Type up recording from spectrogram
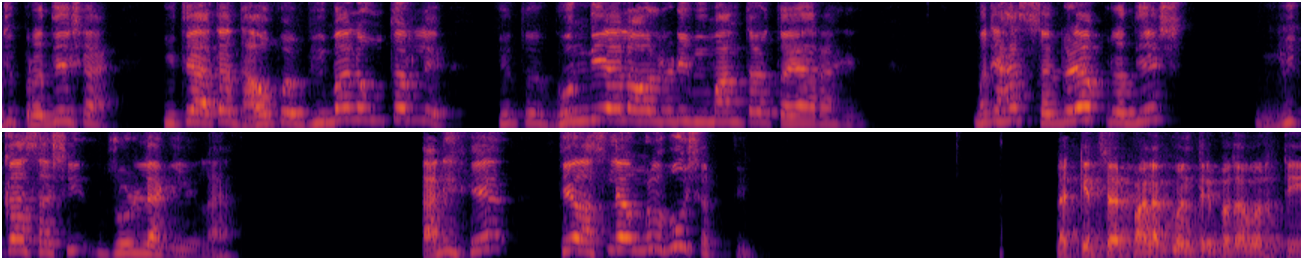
जे प्रदेश आहे इथे आता धावप विमान उतरले. गोंदियाला ऑलरेडी विमानतळ तयार आहे. म्हणजे हा सगळ्या प्रदेश विकासाशी जोडल्या गेलेला आहे. आणि हे ते असल्यामुळे होऊ शकतील. नक्कीच सर. पालकमंत्री पदावरती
